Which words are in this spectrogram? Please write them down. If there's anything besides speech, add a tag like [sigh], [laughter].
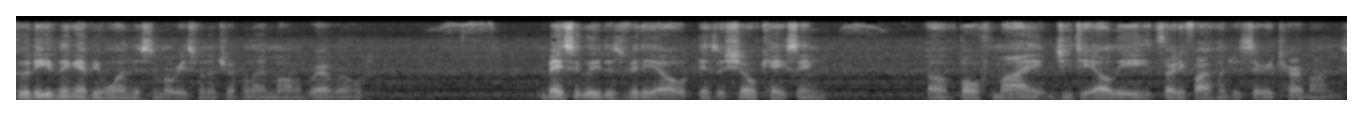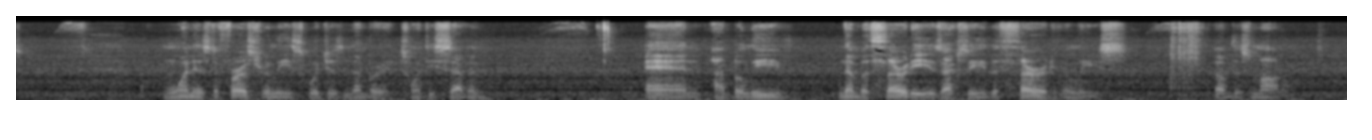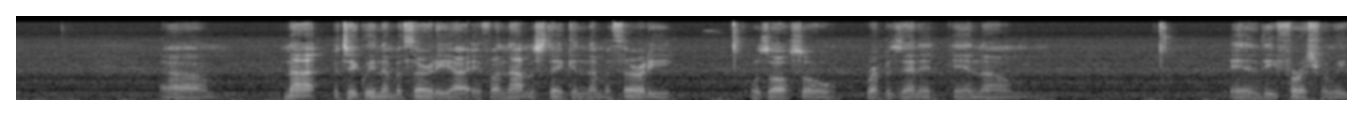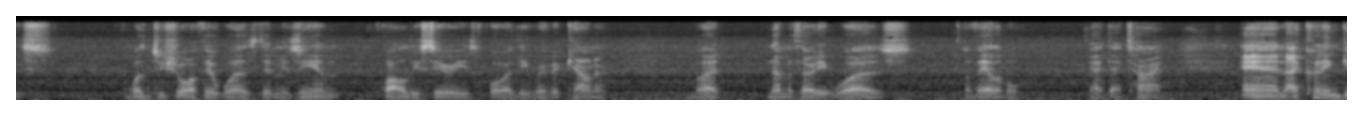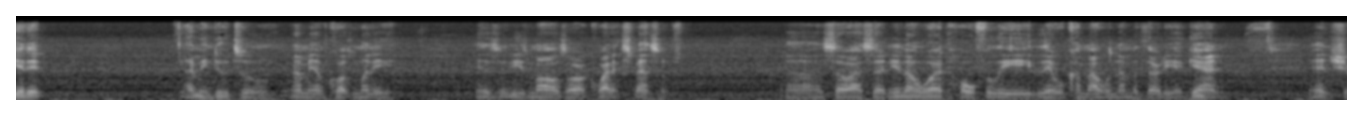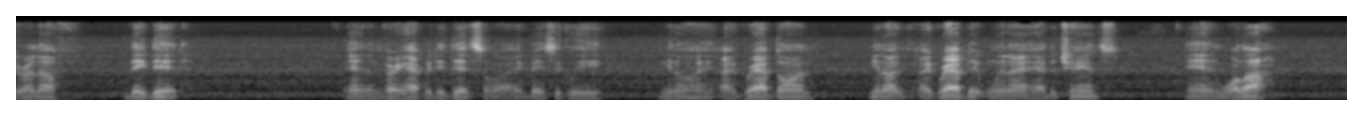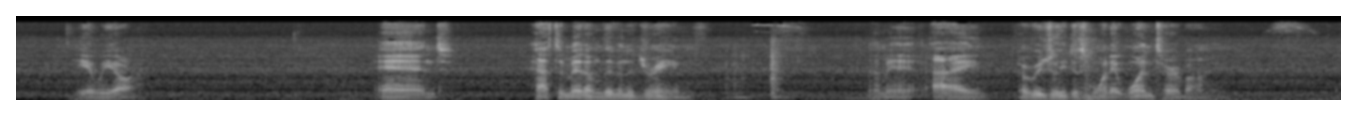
Good evening, everyone. This is Maurice from the Triple M Model Railroad. Basically, this video is a showcasing of both my GTEL 3500 series turbines. One is the first release, which is number 27, and I believe number 30 is actually the third release of this model. Um, not particularly number 30. I, if I'm not mistaken, number 30 was also represented in um, in the first release. Wasn't too sure if it was the museum quality series or the rivet counter, but number 30 was available at that time, and I couldn't get it. I mean, due to I mean, of course, money is these models are quite expensive. Uh, so I said, you know what? Hopefully they will come out with number 30 again. And sure enough, they did. And I'm very happy they did. So I basically, you know, I, I grabbed on, you know, I, I grabbed it when I had the chance. And voila, here we are. And have to admit, I'm living the dream. I mean, I originally just wanted one turbine,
